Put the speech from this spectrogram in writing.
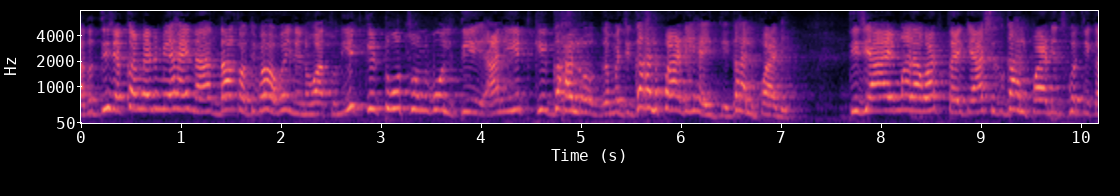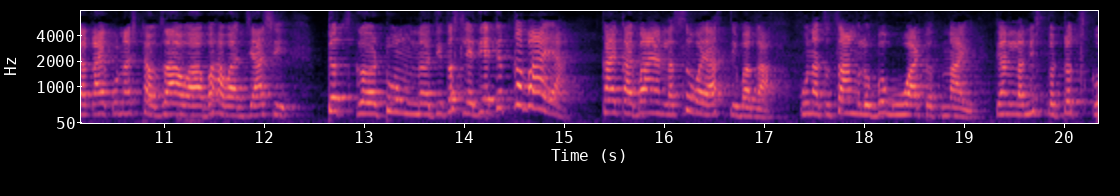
आता तिच्या कमेंट मी आहे ना दाखवते भाऊ बहिणीनं वाचून. इतकी टोचून बोलती आणि इतकी घाल म्हणजे घालपाडी आहे ती घालपाडी. तिची आई मला वाटतंय की अशीच घालपाडीच होती का? काय कोणाच ठाव जावा भावांची अशी टचक टोमणं ती तसल्या देतात का बाया? काय काय बायांना सवय असते बघा. कुणाचं चांगलं बघू वाटत नाही. त्यांना नुसतं टचक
